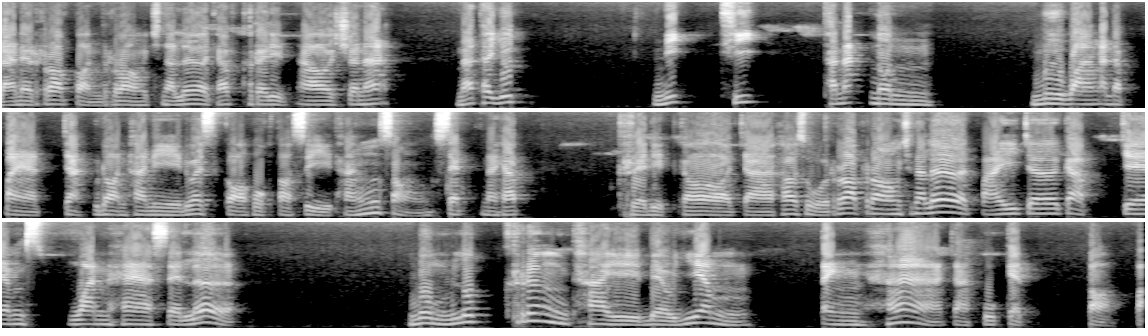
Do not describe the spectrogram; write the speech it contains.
และในรอบก่อนรองชนะเลิศครับเครดิตเอาชนะนัทยุทธนิธิธนนนท์มือวางอันดับ 8 จากอุดรธานีด้วยสกอร์ 6 ต่อ 4 ทั้ง 2 เซตนะครับ เครดิตก็จะเข้าสู่รอบรองชนะเลิศไปเจอกับเจมส์วันแฮเซเลอร์ หนุ่มลูกครึ่งไทยเบลเยียมเต็ง 5 จากภูเก็ตต่อไป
